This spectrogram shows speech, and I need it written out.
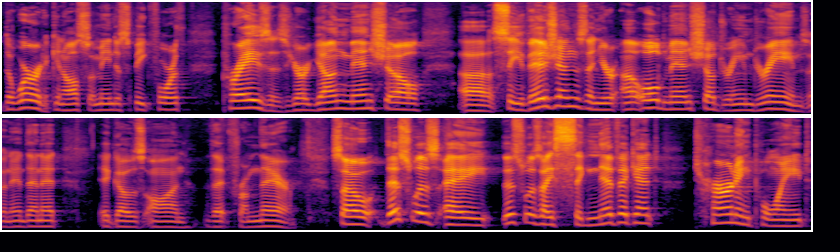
the word. It can also mean to speak forth praises. Your young men shall uh, see visions, and your old men shall dream dreams. And, and then it, it goes on that from there. So this was a this was a significant turning point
